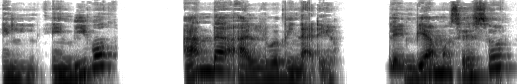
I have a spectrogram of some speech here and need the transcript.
en, en vivo, anda al webinario. Le enviamos eso,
